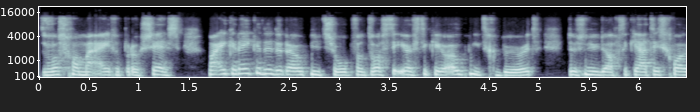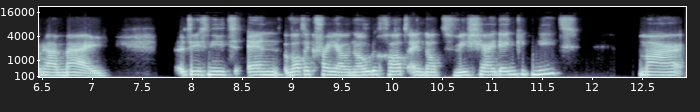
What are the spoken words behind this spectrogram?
Het was gewoon mijn eigen proces. Maar ik rekende er ook niet zo op, want het was de eerste keer ook niet gebeurd. Dus nu dacht ik, ja, het is gewoon aan mij. Het is niet, en wat ik van jou nodig had, en dat wist jij denk ik niet. Maar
